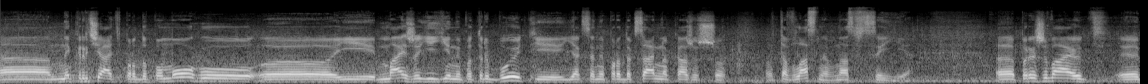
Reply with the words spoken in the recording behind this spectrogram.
е, не кричать про допомогу е, і майже її не потребують. І як це не парадоксально кажуть, що та власне в нас все є. Е, Переживають е,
